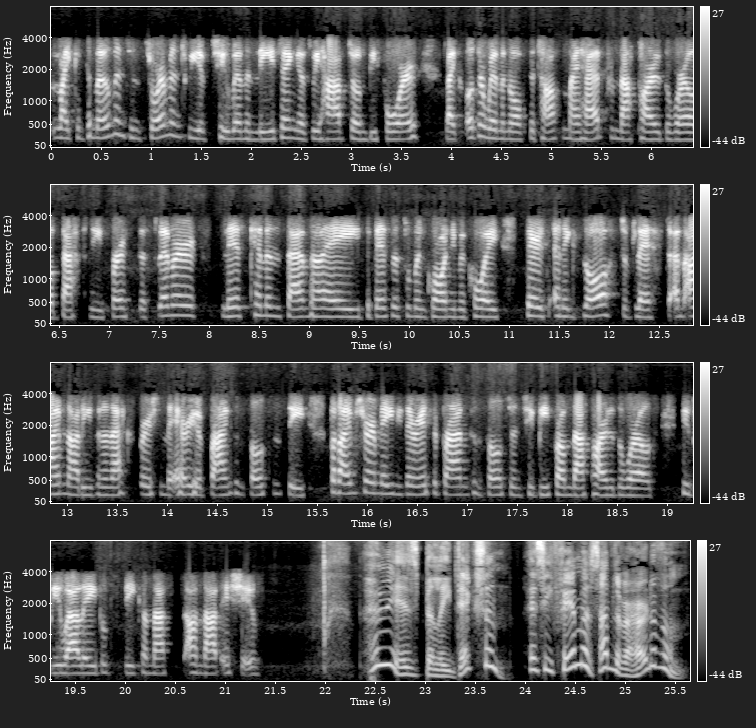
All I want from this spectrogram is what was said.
like at the moment in Stormont, we have two women leading, as we have done before. Like other women off the top of my head from that part of the world: Bethany Firth, the swimmer, Liz Kimmins, Emily, the businesswoman Grania McCoy. There's an exhaustive list, and I'm not even an expert in the area of brand consultancy, but I'm sure maybe there is a brand consultant who'd be from that part of the world who'd be well able to speak on that on that issue. Who is Billy Dixon? Is he famous? I've never heard of him.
